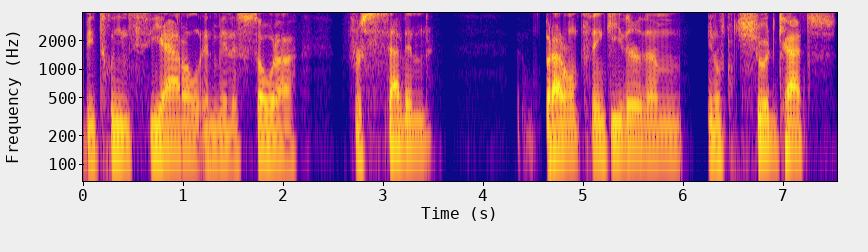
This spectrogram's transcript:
between Seattle and Minnesota for seven. But I don't think either of them, you know, should catch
